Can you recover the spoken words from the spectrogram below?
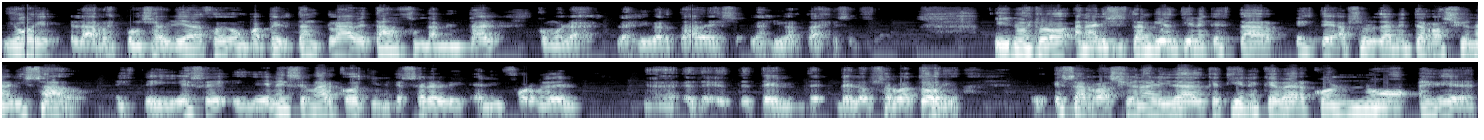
y hoy la responsabilidad juega un papel tan clave, tan fundamental como las, las libertades, las libertades esenciales. Y nuestro análisis también tiene que estar este, absolutamente racionalizado. Este, y, ese, y en ese marco tiene que ser el, el informe del, eh, del observatorio. Esa racionalidad que tiene que ver con no eh,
